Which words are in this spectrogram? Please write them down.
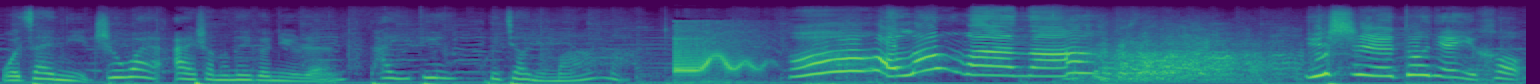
我在你之外爱上的那个女人，她一定会叫你妈妈。”啊，好浪漫呐！于是多年以后。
